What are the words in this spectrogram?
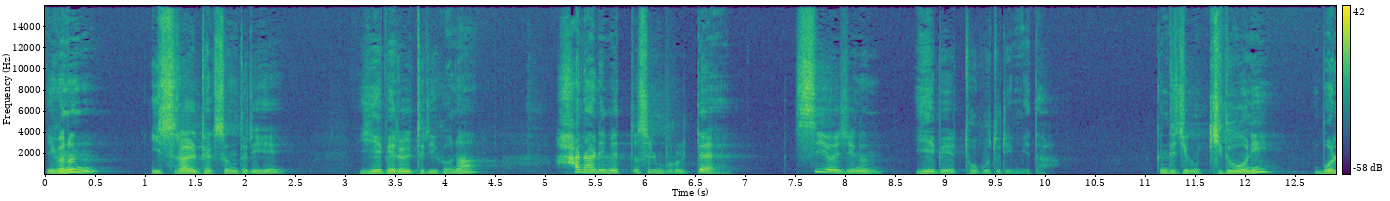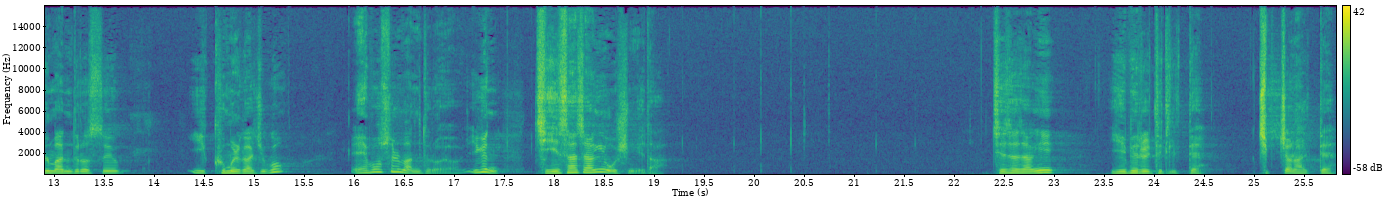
이거는 이스라엘 백성들이 예배를 드리거나 하나님의 뜻을 물을 때 쓰여지는 예배의 도구들입니다. 근데 지금 기드온이 뭘 만들었어요? 이 금을 가지고 에봇을 만들어요. 이건 제사장이 오십니다. 제사장이 예배를 드릴 때, 집전할 때,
